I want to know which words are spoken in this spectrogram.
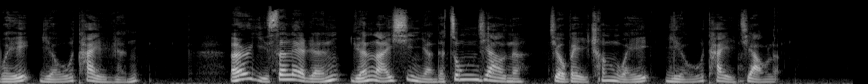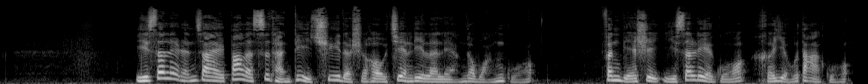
为犹太人，而以色列人原来信仰的宗教呢就被称为犹太教了。以色列人在巴勒斯坦地区的时候建立了两个王国，分别是以色列国和犹大国。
